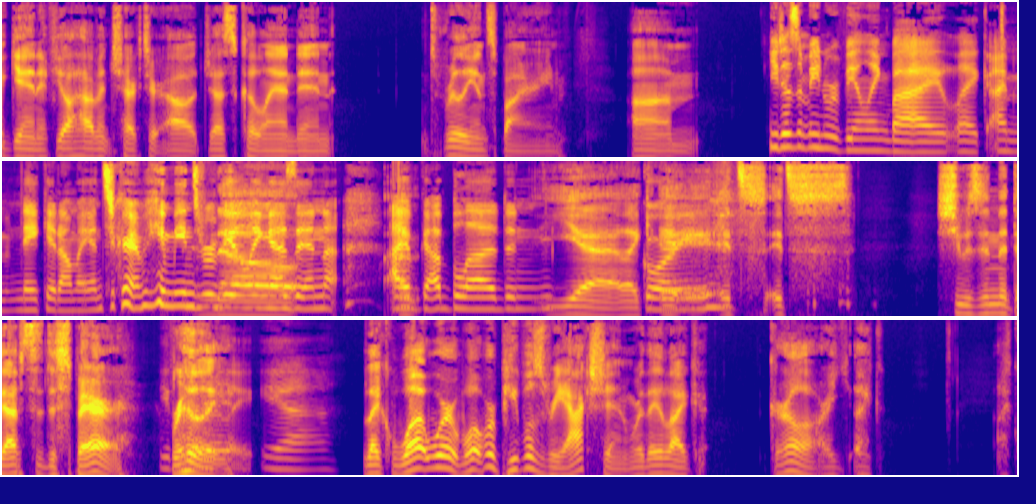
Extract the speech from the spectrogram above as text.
again, if y'all haven't checked her out, Jessica Landon, it's really inspiring. Um, He doesn't mean revealing by like I'm naked on my Instagram. He means revealing No. as in I've got blood and yeah, like it- Gory. it's it's. She was in the depths of despair. really? Yeah. like what were what were people's reaction were they like girl are you like like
